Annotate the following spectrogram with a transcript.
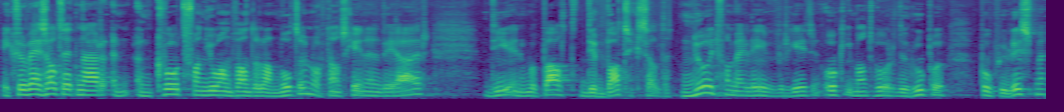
Ik verwijs altijd naar een, een, quote van Johan van der Lanotte, nogthans geen NVA'er, die in een bepaald debat, ik zal dat nooit van mijn leven vergeten, ook iemand hoorde roepen populisme.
